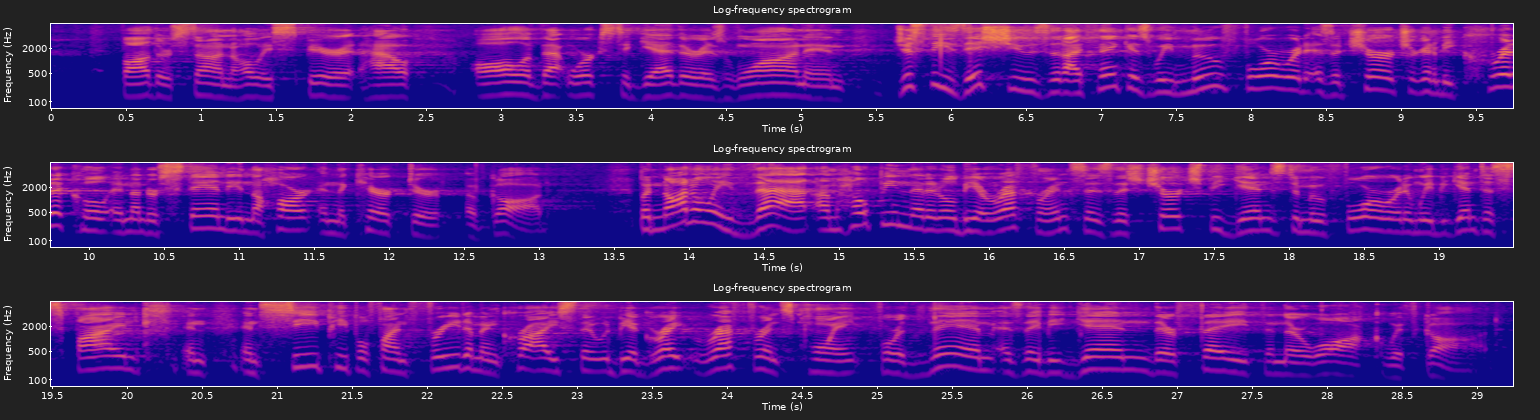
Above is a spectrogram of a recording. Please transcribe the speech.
Father, Son, Holy Spirit, how all of that works together as one. And just these issues that I think as we move forward as a church are going to be critical in understanding the heart and the character of God. But not only that, I'm hoping that it'll be a reference as this church begins to move forward and we begin to find and, and see people find freedom in Christ, that it would be a great reference point for them as they begin their faith and their walk with God.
